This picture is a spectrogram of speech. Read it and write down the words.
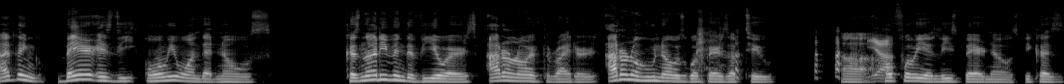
I think Bear is the only one that knows. Cause not even the viewers. I don't know if the writers. I don't know who knows what Bear's up to. Uh, Yeah. Hopefully, at least Bear knows because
